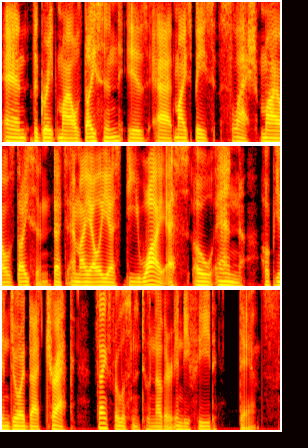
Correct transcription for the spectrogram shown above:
And the great Miles Dyson is at MySpace slash Miles Dyson. That's M I L E S D Y S O N. Hope you enjoyed that track. Thanks for listening to another Indie Feed Dance.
